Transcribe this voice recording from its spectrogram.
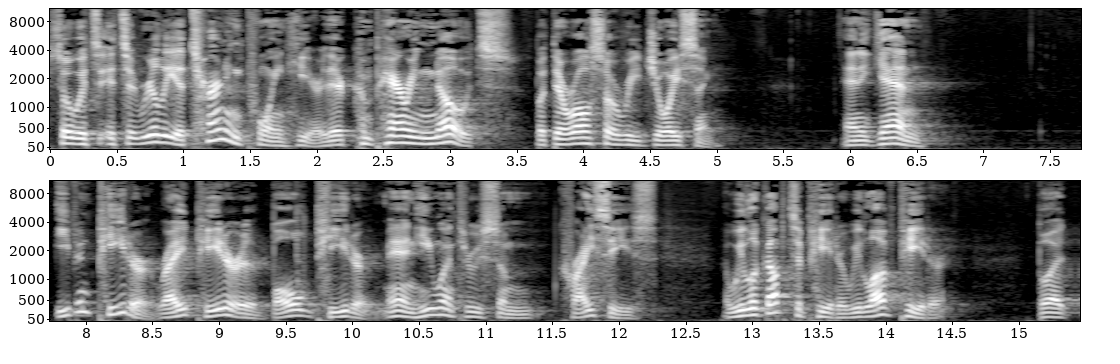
So it's, it's a really a turning point here. They're comparing notes, but they're also rejoicing. And again, even Peter, right? Peter, bold Peter, man, he went through some crises. And we look up to Peter. We love Peter. But,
